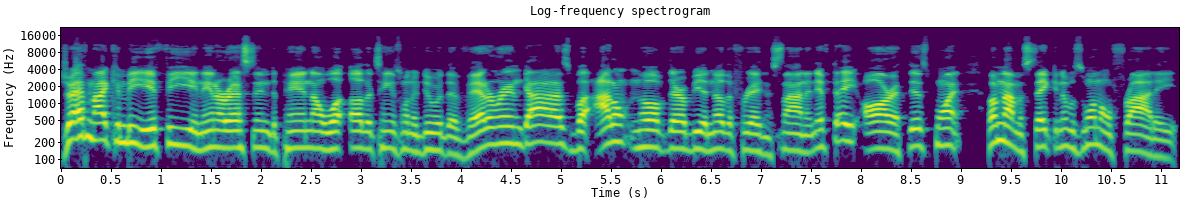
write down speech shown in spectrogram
draft night can be iffy and interesting depending on what other teams want to do with their veteran guys. But I don't know if there'll be another free agent sign. And if they are at this point, if I'm not mistaken, it was one on Friday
